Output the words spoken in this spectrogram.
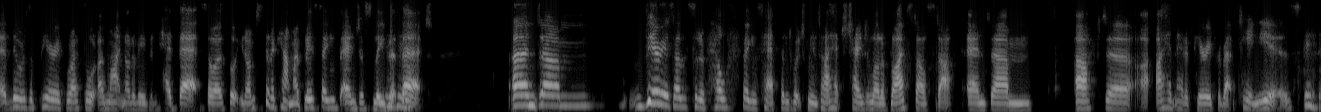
uh, there was a period where i thought i might not have even had that. So i thought you know i'm just going to count my blessings and just leave mm-hmm. it at mm-hmm. that. And um, various other sort of health things happened which meant i had to change a lot of lifestyle stuff. And um, after i hadn't had a period for about 10 years. Mm-hmm.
